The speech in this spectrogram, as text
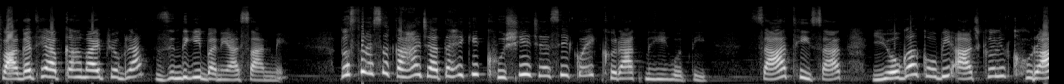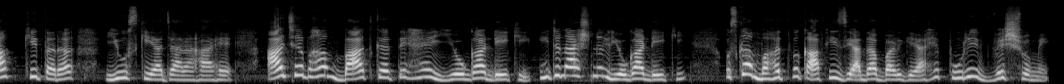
स्वागत है आपका हमारे प्रोग्राम ज़िंदगी बने आसान में। दोस्तों, ऐसा कहा जाता है कि खुशी जैसी कोई खुराक नहीं होती। साथ ही साथ योगा को भी आजकल खुराक की तरह यूज़ किया जा रहा है। आज जब हम बात करते हैं योगा डे की, इंटरनेशनल योगा डे की, उसका महत्व काफ़ी ज़्यादा बढ़ गया है पूरे विश्व में।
